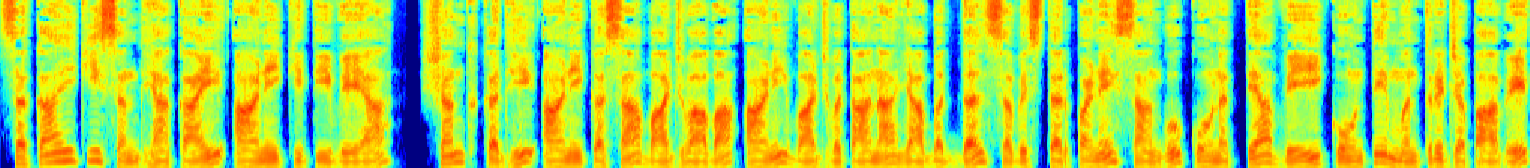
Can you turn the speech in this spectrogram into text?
सकाळी की संध्याकाळी आणि किती वेळा? शंख कधी आणि कसा वाजवावा आणि वाजवताना याबद्दल सविस्तरपणे सांगू कोणत्या वेळी कोणते मंत्र जपावेत,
